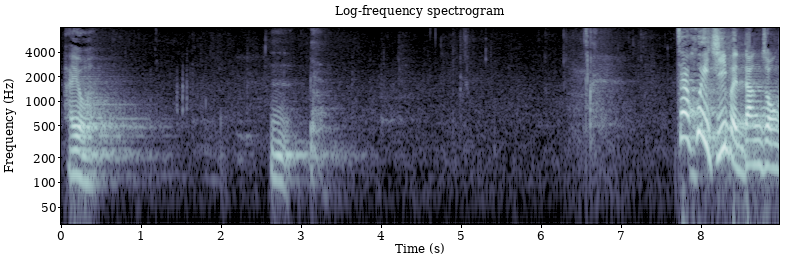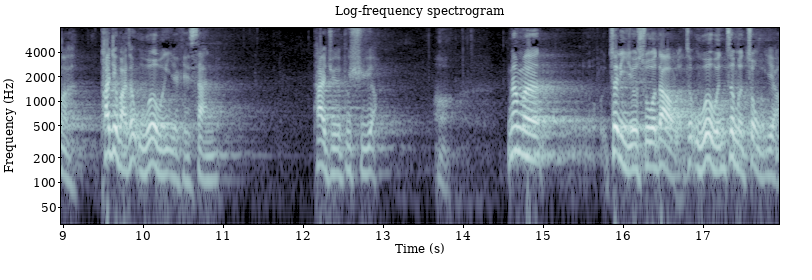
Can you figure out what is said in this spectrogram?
还有，嗯，在汇集本当中啊，他就把这五二文也给删了，他也觉得不需要啊。那么。这里就说到了，这五二文这么重要，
